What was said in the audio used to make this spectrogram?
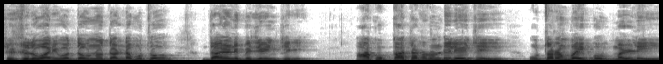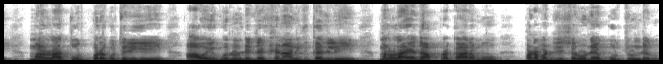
శిష్యులు వారి వద్ద ఉన్న దండముతో దానిని బెదిరించిరి. ఆ కుక్క చట నుండి లేచి ఉత్తరం వైపు మళ్ళీ మరలా తూర్పురకు తిరిగి ఆ వైపు నుండి దక్షిణానికి కదిలి మరలా యథాప్రకారము పడమటి దిశలోనే కూర్చుండెను.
